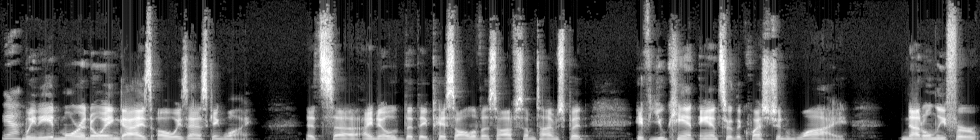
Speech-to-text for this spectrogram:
Yeah. We need more annoying guys always asking why. It's uh, I know that they piss all of us off sometimes, but if you can't answer the question why, not only for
